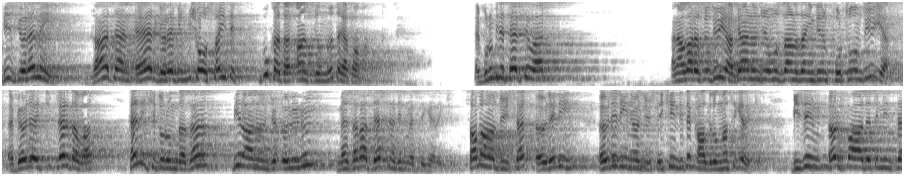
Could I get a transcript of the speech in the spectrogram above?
Biz göremeyiz. Zaten eğer görebilmiş olsaydık bu kadar azgınlığı da yapamazdık. E bunun bir de tersi var. Hani Allah Resulü diyor ya bir an önce omuzlarınızdan indirin kurtulun diyor ya. E böyle tipler de var. Her iki durumda da bir an önce ölünün mezara defnedilmesi gerekir. Sabah öldüyse öğleliğin, öğleliğin öldüyse ikindi de kaldırılması gerekir. Bizim örf ve adetimizde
